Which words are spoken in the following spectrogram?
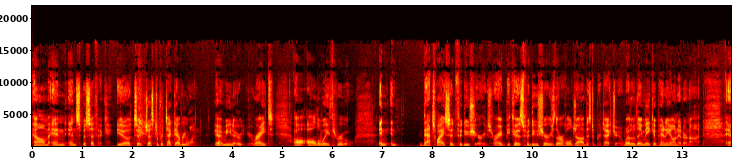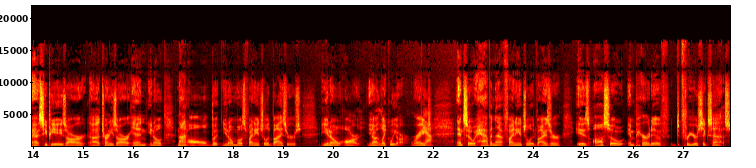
um, and and specific. You know, to just to protect everyone. I mean, er, right, all all the way through, and and that's why I said fiduciaries, right? Because fiduciaries, their whole job is to protect you, whether they make a penny on it or not. Uh, CPAs are, uh, attorneys are, and you know, not all, but you know, most financial advisors, you know, are you know, like we are, right? Yeah. And so having that financial advisor is also imperative for your success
